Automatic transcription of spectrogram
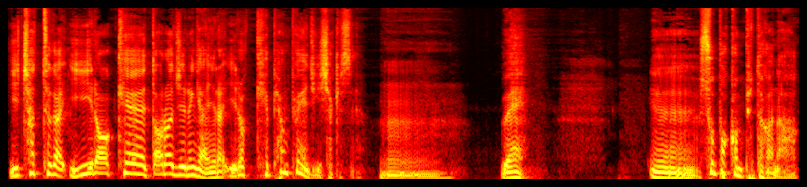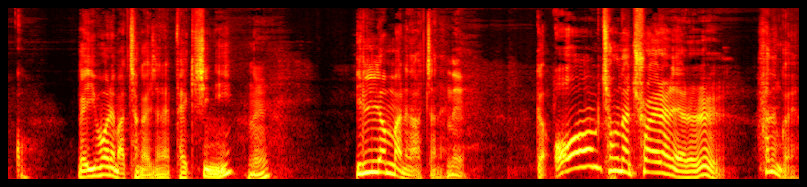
이 차트가 이렇게 떨어지는 게 아니라 이렇게 평평해지기 시작했어요. 음. 왜? 예, 슈퍼컴퓨터가 나왔고. 그러니까 이번에 마찬가지잖아요. 백신이 네. 1년 만에 나왔잖아요. 네. 그러니까 엄청난 trial and error를 하는 거예요.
